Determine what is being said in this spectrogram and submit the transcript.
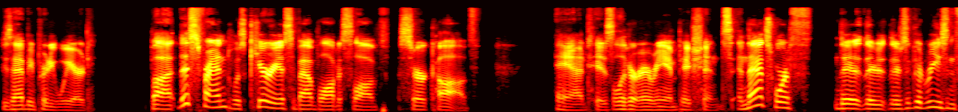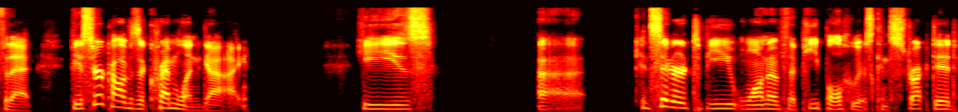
because that'd be pretty weird. But this friend was curious about Vladislav Surkov and his literary ambitions, and that's worth there, there, there's a good reason for that. Because Surkov is a Kremlin guy. He's uh, considered to be one of the people who has constructed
